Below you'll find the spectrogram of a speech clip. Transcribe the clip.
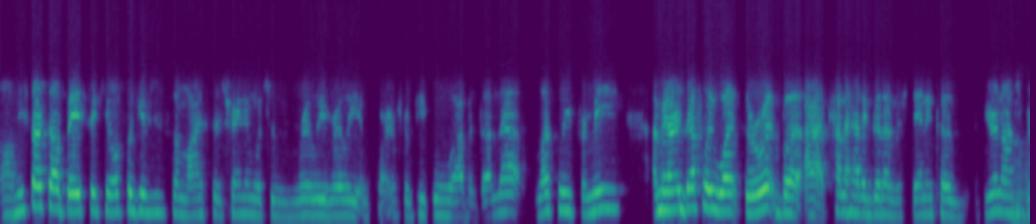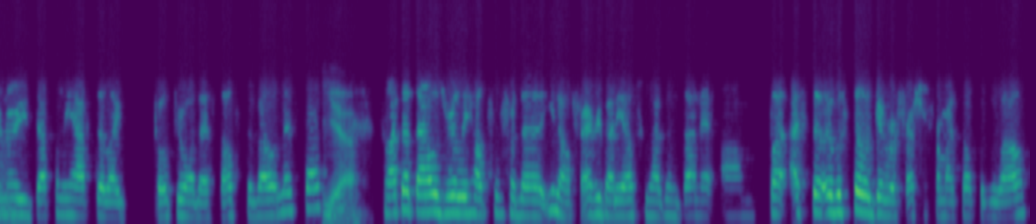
um, he starts out basic. He also gives you some mindset training, which is really, really important for people who haven't done that. Luckily for me, I mean, I definitely went through it, but I kind of had a good understanding because if you're an mm-hmm. entrepreneur, mm -hmm. you definitely have to like go through all that self-development stuff. Yeah. So I thought that was really helpful for the, you know, for everybody else who hasn't done it. Um, but I still, it was still a good refresher for myself as well.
